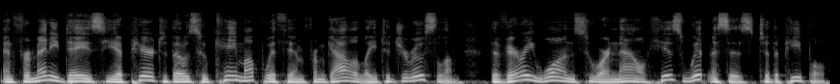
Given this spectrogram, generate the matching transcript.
and for many days he appeared to those who came up with him from Galilee to Jerusalem, the very ones who are now his witnesses to the people.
